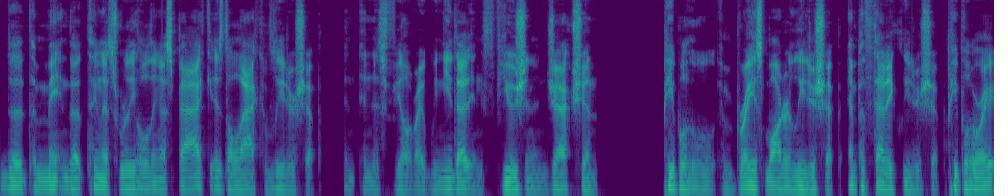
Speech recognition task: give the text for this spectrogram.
the the main the thing that's really holding us back is the lack of leadership in, in this field. Right, we need that infusion, injection. People who embrace modern leadership, empathetic leadership, people who are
